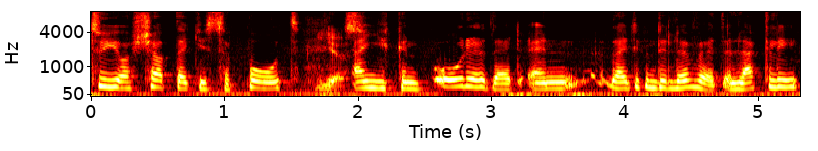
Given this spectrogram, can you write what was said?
to your shop that you support, Yes. and you can order that, and they can deliver it. And luckily,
